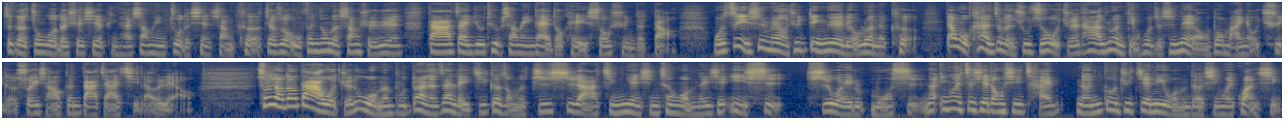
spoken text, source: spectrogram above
这个中国的学习的平台上面做的线上课，叫做五分钟的商学院。大家在 YouTube 上面应该也都可以搜寻得到。我自己是没有去订阅刘润的课，但我看了这本书之后，我觉得他的论点或者是内容都蛮有趣的，所以想要跟大家一起聊一聊。从小到大，我觉得我们不断的在累积各种的知识啊、经验，形成我们的一些意识、思维模式。那因为这些东西才能够去建立我们的行为惯性。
